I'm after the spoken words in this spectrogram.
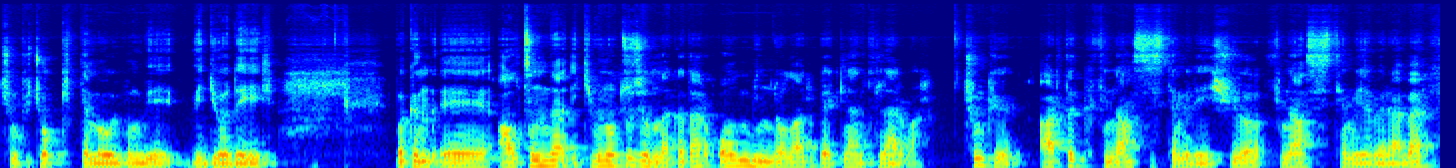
Çünkü çok kitleme uygun bir video değil. Bakın e, altında 2030 yılına kadar 10 bin dolar beklentiler var. Çünkü artık finans sistemi değişiyor. Finans sistemiyle beraber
